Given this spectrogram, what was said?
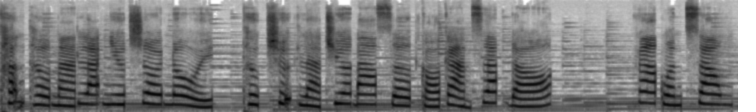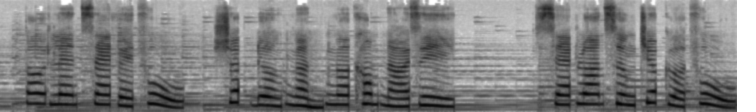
thận thờ mà lại như sôi nổi. Thực sự là chưa bao giờ có cảm giác đó. Ra quân xong, tôi lên xe về phủ, suốt đường ngẩn ngơ không nói gì. Xe loan dừng trước cửa phủ,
